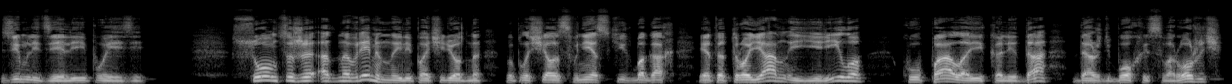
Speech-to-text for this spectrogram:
земледелия и поэзии. Солнце же одновременно или поочередно воплощалось в нескольких богах. Это Троян и Ерило, Купала и Каледа, Дождь-бог и Сворожич.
